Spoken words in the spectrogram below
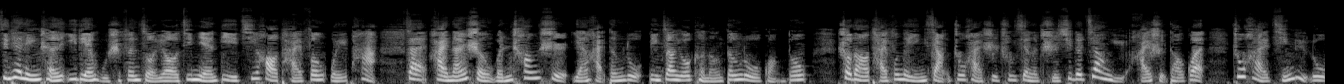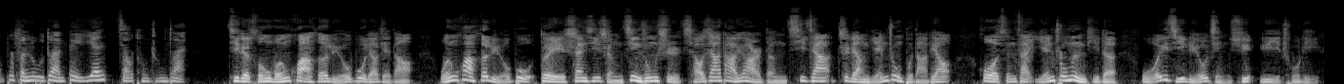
今天凌晨一点五十分左右，今年第七号台风维帕在海南省文昌市沿海登陆，并将有可能登陆广东。受到台风的影响，珠海市出现了持续的降雨、海水倒灌，珠海情侣路部分路段被淹，交通中断。记者从文化和旅游部了解到，文化和旅游部对山西省晋中市乔家大院等七家质量严重不达标或存在严重问题的五 A 级旅游景区予以处理。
